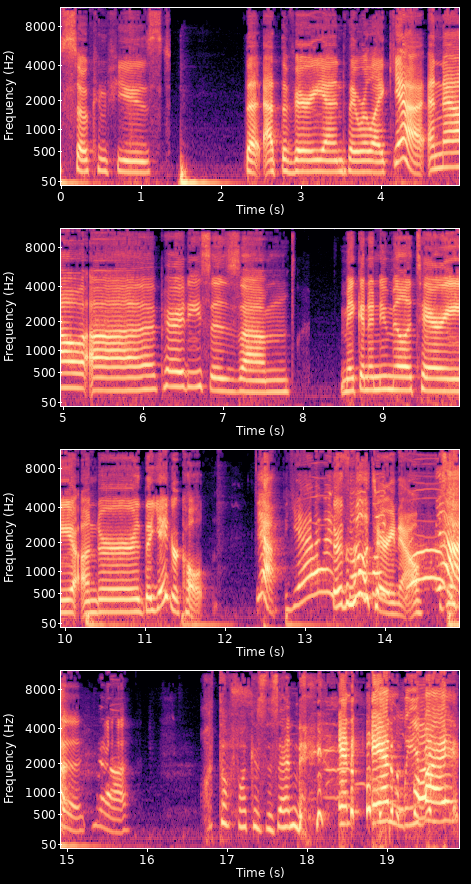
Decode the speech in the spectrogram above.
so confused that at the very end they were like, yeah, and now uh Paradise is um making a new military under the Jaeger cult. Yeah, Yes. They're the oh military now. yeah. Yeah. What the fuck is this ending? And and Levi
